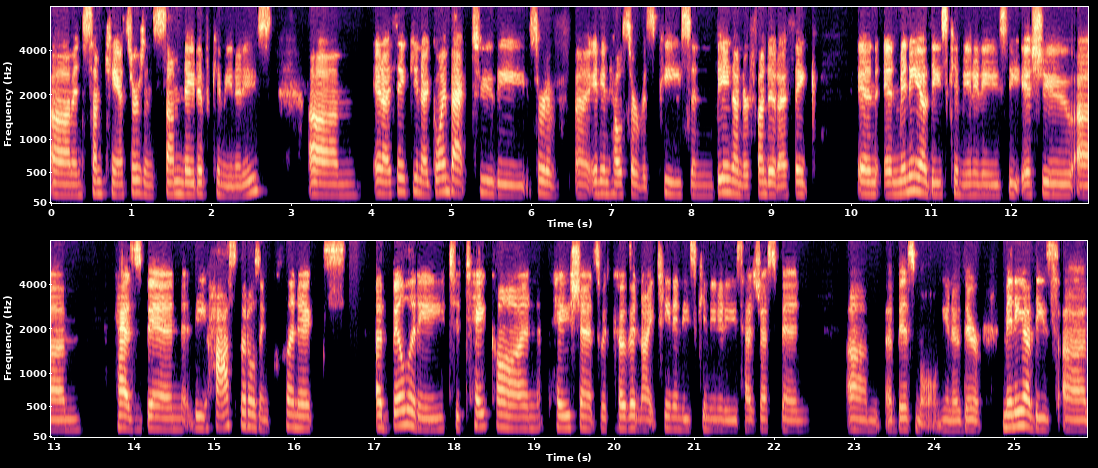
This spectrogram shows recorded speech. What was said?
um, and some cancers in some Native communities. Um, and I think, you know, going back to the sort of uh, Indian Health Service piece and being underfunded, I think in, in many of these communities, the issue um, has been the hospitals and clinics ability to take on patients with COVID 19 in these communities has just been um, abysmal. You know, there many of these uh,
